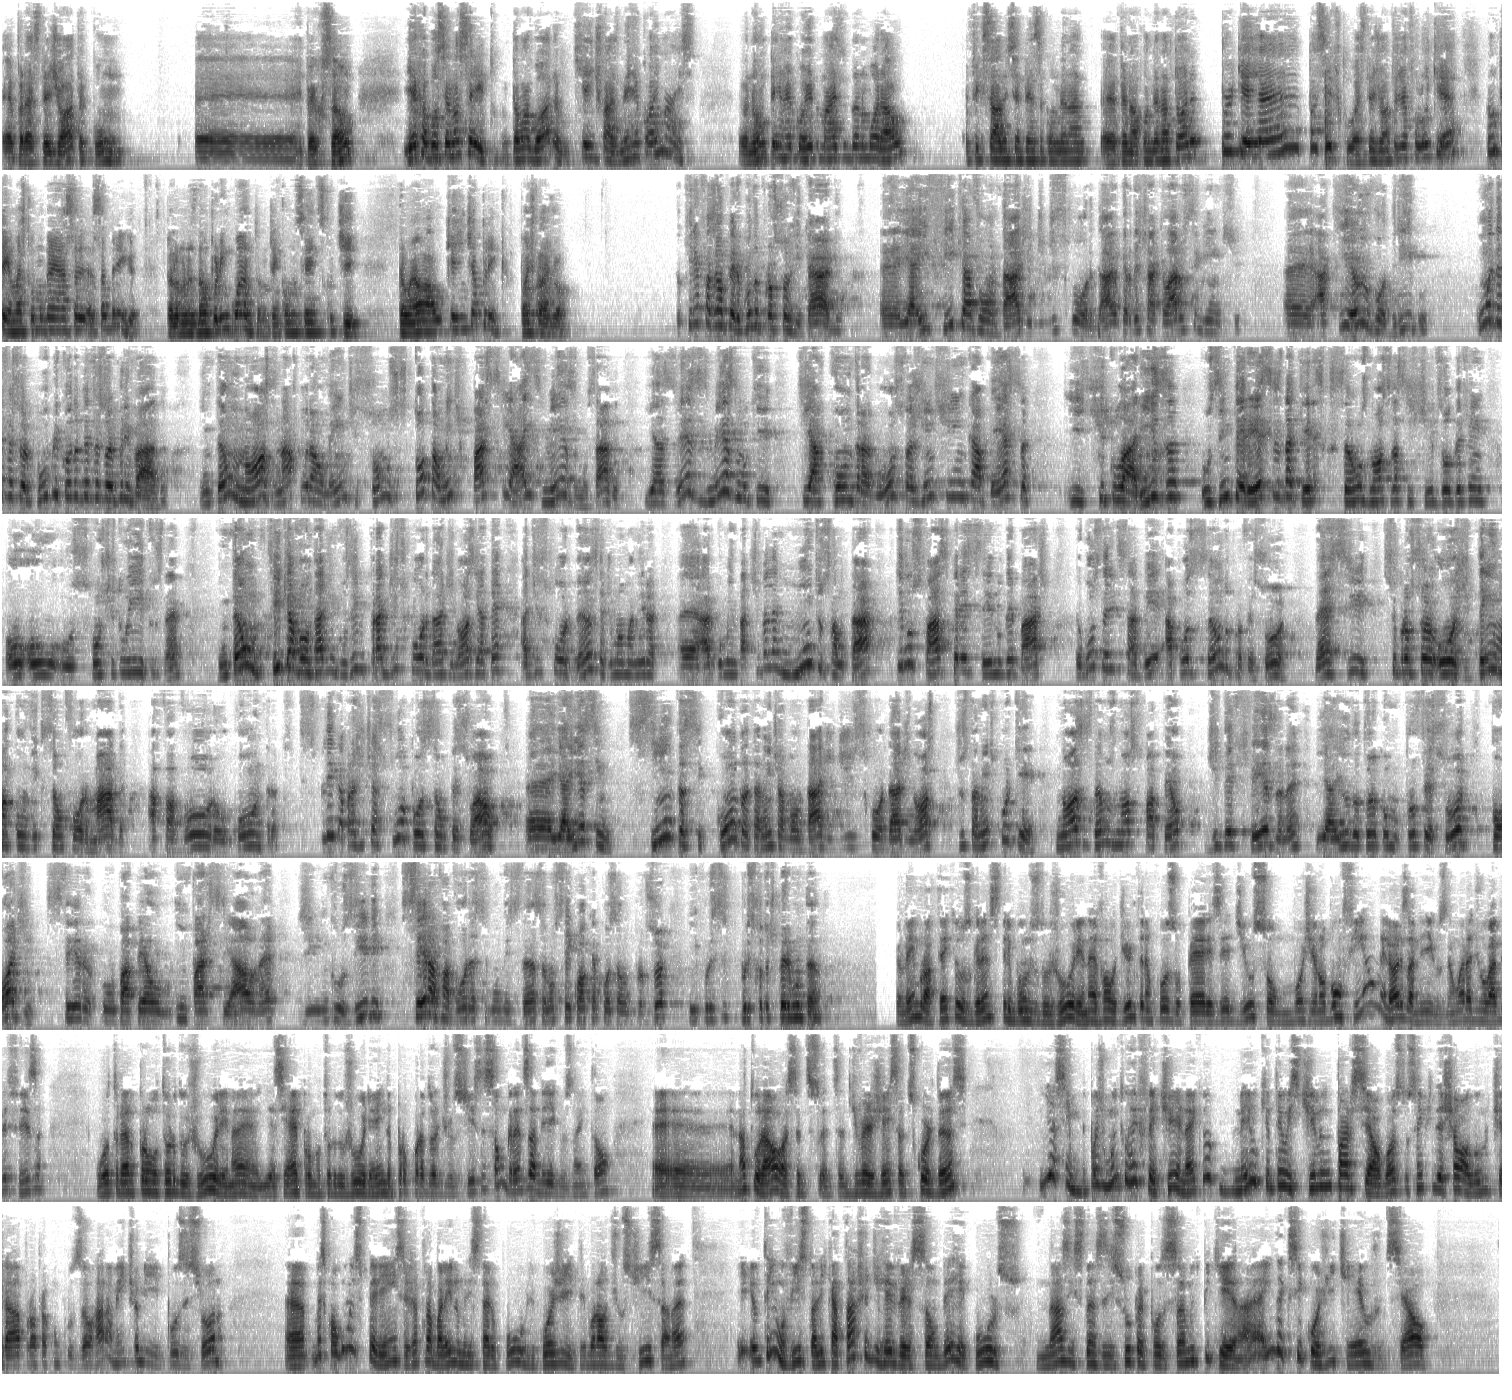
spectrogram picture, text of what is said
é, para STJ com é, repercussão e acabou sendo aceito. Então agora, o que a gente faz? Nem recorre mais. Eu não tenho recorrido mais do dano moral fixado em sentença condena, é, penal condenatória, porque já é pacífico. O STJ já falou que é, não tem mais como ganhar essa, essa briga. Pelo menos não por enquanto, não tem como se rediscutir. Então é algo que a gente aplica. Pode falar, João. Eu queria fazer uma pergunta para o professor Ricardo, é, e aí fique à vontade de discordar. Eu quero deixar claro o seguinte: é, aqui eu e o Rodrigo, um é defensor público, outro é defensor privado. Então, nós, naturalmente, somos totalmente parciais mesmo, sabe? E às vezes, mesmo que, que a contragosto, a gente encabeça e titulariza os interesses daqueles que são os nossos assistidos ou, ou, ou os constituídos, né? Então, fique à vontade, inclusive, para discordar de nós, e até a discordância, de uma maneira é, argumentativa, é muito salutar, que nos faz crescer no debate. Eu gostaria de saber a posição do professor né? Se, se o professor hoje tem uma convicção formada a favor ou contra, explica para a gente a sua posição pessoal. É, e aí, assim, sinta-se completamente à vontade de discordar de nós, justamente porque nós estamos no nosso papel de defesa, né? E aí o doutor, como professor, pode ser o papel imparcial, né? De, inclusive, ser a favor da segunda instância. Eu não sei qual é a posição do professor, e por isso, por isso que eu estou te perguntando. Eu lembro até que os grandes tribunos do júri, né, Valdir Trancoso Pérez Edilson Mogino Bonfim eram melhores amigos, né? um era advogado de defesa, o outro era promotor do júri, né, e assim, é promotor do júri ainda, procurador de justiça, e são grandes amigos, né, então é, é natural essa, essa divergência, essa discordância, e assim, depois de muito refletir, né, que eu meio que tenho um estilo imparcial, gosto sempre de deixar o aluno tirar a própria conclusão, raramente eu me posiciono, é, mas com alguma experiência, já trabalhei no Ministério Público, hoje Tribunal de Justiça, né, eu tenho visto ali que a taxa de reversão de recurso nas instâncias de superposição é muito pequena, ainda que se cogite erro judicial.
